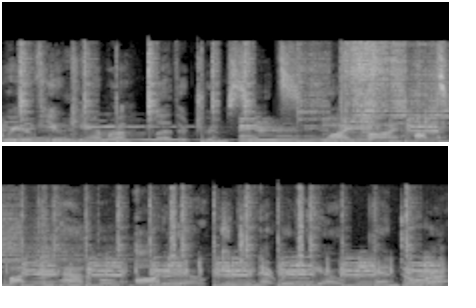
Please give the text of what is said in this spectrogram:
rear view camera, leather trim seats, Wi-Fi, hotspot compatible, audio, internet radio, Pandora.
